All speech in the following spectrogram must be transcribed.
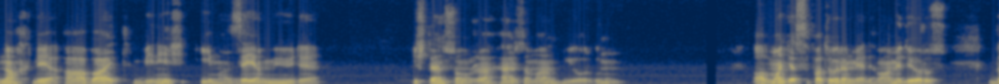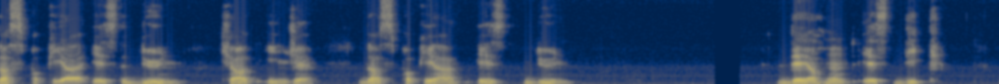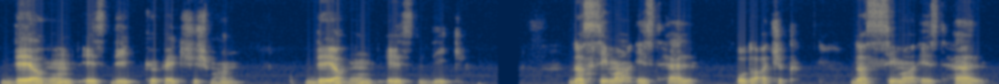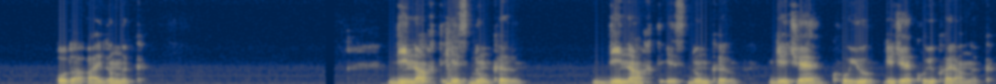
Nach der Arbeit bin ich immer sehr müde. İşten sonra her zaman yorgunum. Almanca sıfat öğrenmeye devam ediyoruz. Das Papier ist dünn. Kağıt ince. Das Papier ist dünn. Der Hund ist dick. Der Hund ist dick. Köpek şişman. Der Hund ist dick. Das Zimmer ist hell. Oda açık. Das Zimmer ist hell. Oda aydınlık. Die Nacht ist dunkel. Die Nacht ist dunkel. Gece koyu, gece koyu karanlık.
